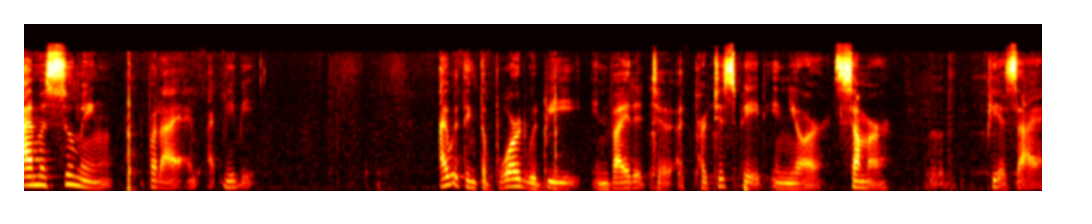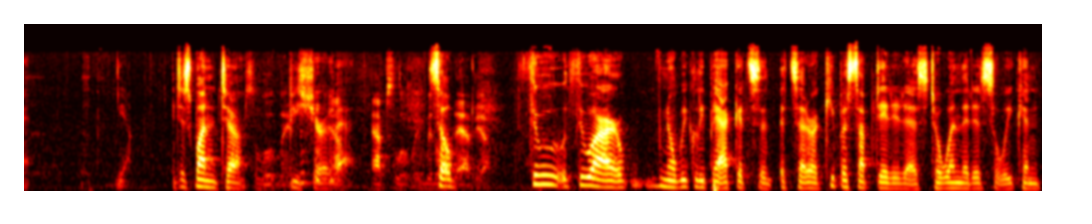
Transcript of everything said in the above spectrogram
I'm assuming, but I, I- maybe, I would think the board would be invited to uh, participate in your summer PSI. Yeah, I just wanted to Absolutely. be sure of that. Absolutely, we'd So love to have you. Through, through our, you know, weekly packets, et et cetera, keep us updated as to when that is so we can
